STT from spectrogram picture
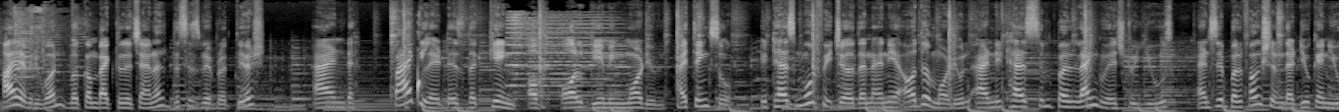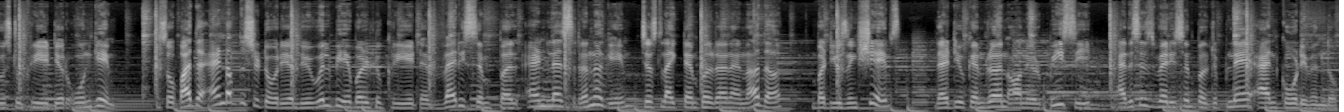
Hi everyone, welcome back to the channel. This is me Pratyush and Pyglet is the king of all gaming module. I think so. It has more feature than any other module and it has simple language to use and simple function that you can use to create your own game. So by the end of this tutorial, you will be able to create a very simple endless runner game just like Temple Run and other but using shapes that you can run on your PC and this is very simple to play and code even though.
